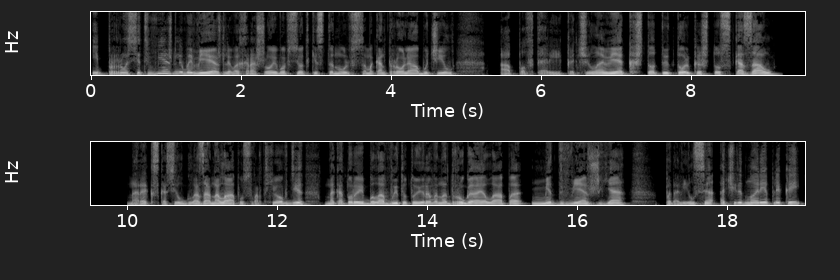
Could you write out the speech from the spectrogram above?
и просит вежливо-вежливо, хорошо его все-таки Стенульф самоконтроля обучил. «А повтори-ка, человек, что ты только что сказал?» Нарек скосил глаза на лапу Свартхевди, на которой была вытатуирована другая лапа, медвежья, подавился очередной репликой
